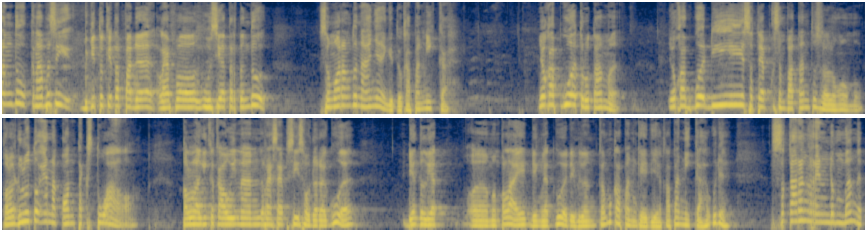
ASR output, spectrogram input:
Orang tuh kenapa sih begitu kita pada level usia tertentu semua orang tuh nanya gitu kapan nikah. Nyokap gue terutama. Nyokap gue di setiap kesempatan tuh selalu ngomong. Kalau dulu tuh enak kontekstual. Kalau lagi kekawinan resepsi saudara gue, dia ngeliat uh, mempelai, dia ngeliat gue, dia bilang, kamu kapan kayak dia? Kapan nikah? Udah. Sekarang random banget.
